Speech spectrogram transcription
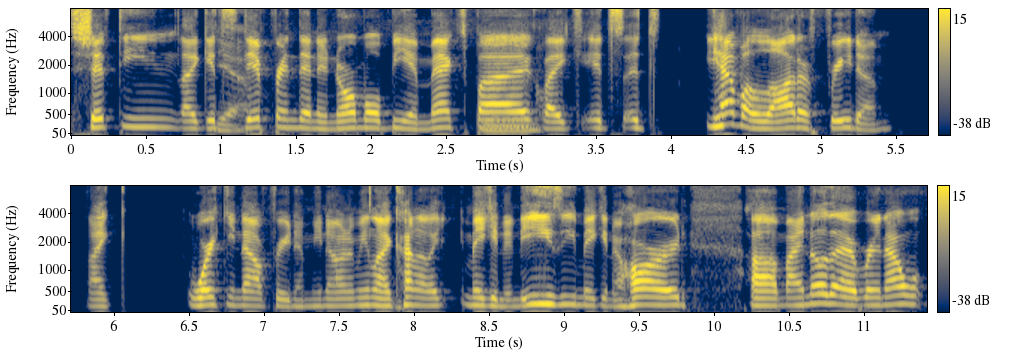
shifting, like it's Yeah. different than a normal BMX bike. Like it's it's you have a lot of freedom, like working out freedom. You know what I mean? Like kind of like making it easy, making it hard. Um, I know that right now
